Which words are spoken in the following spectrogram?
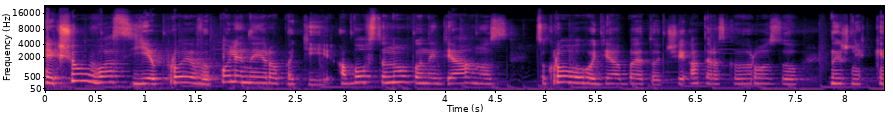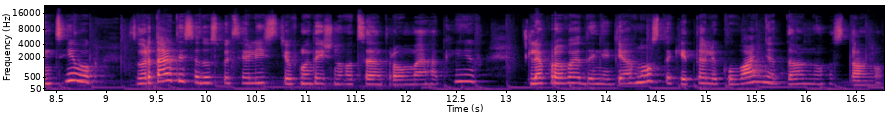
Якщо у вас є прояви полінейропатії або встановлений діагноз цукрового діабету чи атеросклерозу нижніх кінцівок, звертайтеся до спеціалістів медичного центру Омега Київ для проведення діагностики та лікування даного стану.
